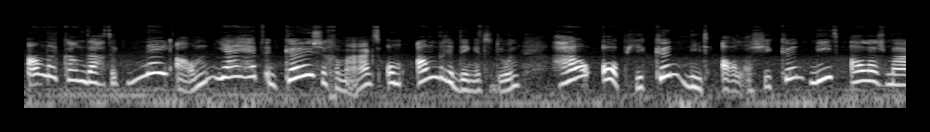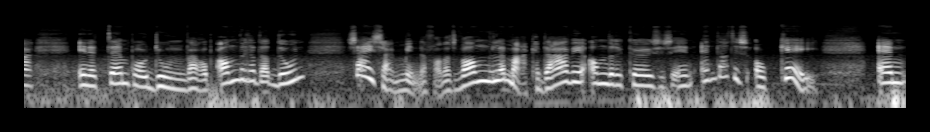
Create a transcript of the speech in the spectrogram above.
andere kant dacht ik: nee, Ann, jij hebt een keuze gemaakt om andere dingen te doen. Hou op, je kunt niet alles. Je kunt niet alles maar in het tempo doen waarop anderen dat doen. Zij zijn minder van het wandelen, maken daar weer andere keuzes in. En dat is oké. En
